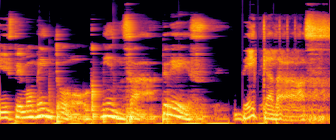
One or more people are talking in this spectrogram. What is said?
este momento comienza tres décadas.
